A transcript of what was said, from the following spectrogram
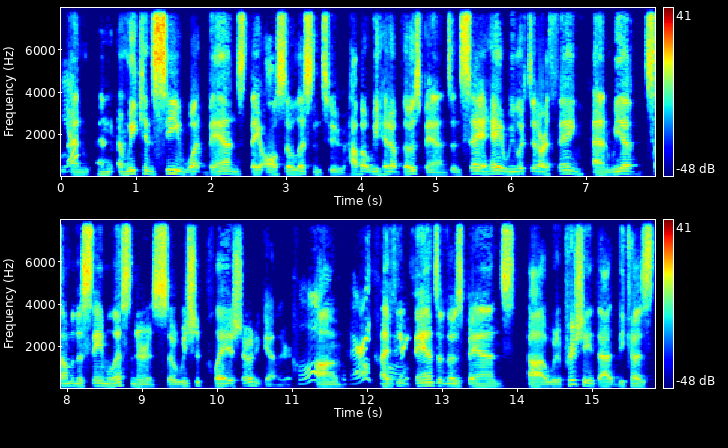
Yep. And, and and we can see what bands they also listen to. How about we hit up those bands and say, "Hey, we looked at our thing and we have some of the same listeners, so we should play a show together." Cool. Um, Very cool. I think fans of those bands uh, would appreciate that because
